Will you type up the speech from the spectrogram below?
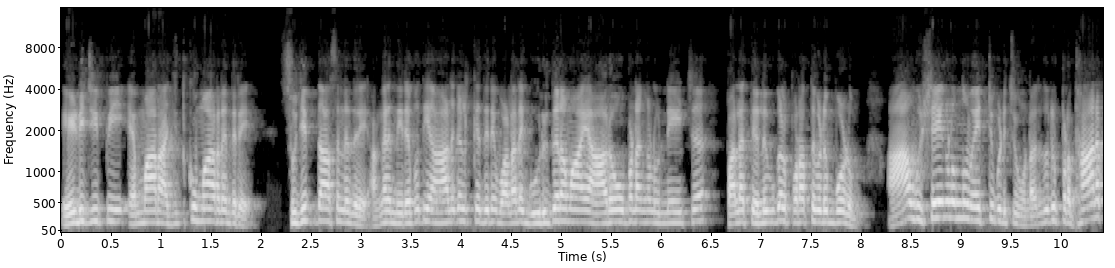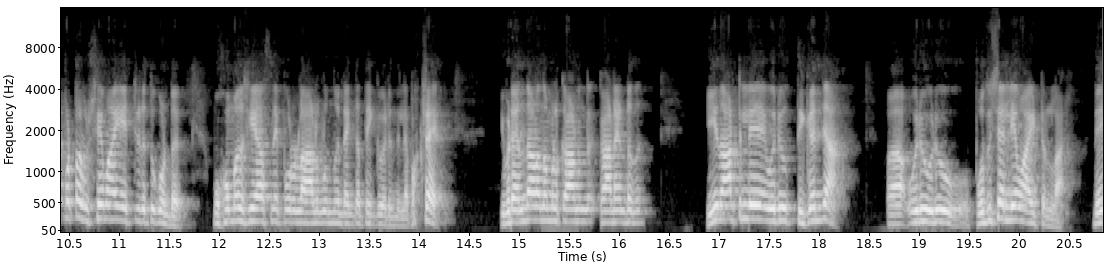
A D G P M R Ajith കുമാറിനെതിരെ സുജിത് ദാസിനെതിരെ അങ്ങനെ നിരവധി ആളുകൾക്കെതിരെ വളരെ ഗുരുതരമായ ആരോപണങ്ങൾ ഉന്നയിച്ച് പല തെളിവുകൾ പുറത്തുവിടുമ്പോഴും ആ വിഷയങ്ങളൊന്നും ഏറ്റുപിടിച്ചുകൊണ്ട് അതൊരു പ്രധാനപ്പെട്ട വിഷയമായി ഏറ്റെടുത്തുകൊണ്ട് മുഹമ്മദ് ഷിയാസിനെ പോലുള്ള ആളുകളൊന്നും രംഗത്തേക്ക് വരുന്നില്ല. പക്ഷേ ഇവിടെ എന്താണ് നമ്മൾ കാണ കാണേണ്ടത്? ഈ നാട്ടിലെ ഒരു തികഞ്ഞ ഒരു ഒരു പൊതുശല്യമായിട്ടുള്ള ദേ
